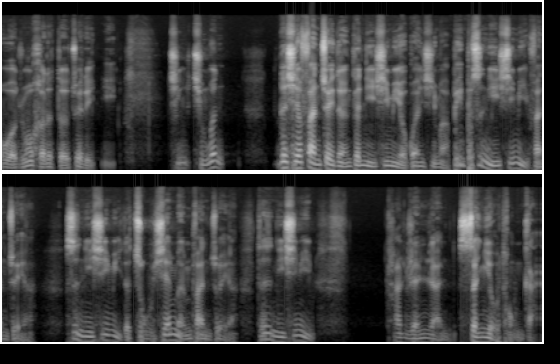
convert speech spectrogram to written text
我如何的得罪了你？请请问那些犯罪的人跟尼西米有关系吗？并不是尼西米犯罪啊，是尼西米的祖先们犯罪啊。但是尼西米他仍然深有同感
